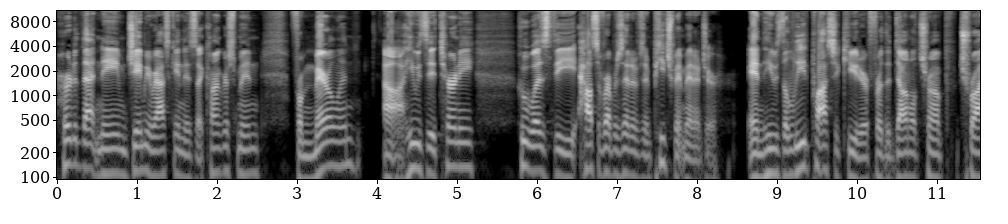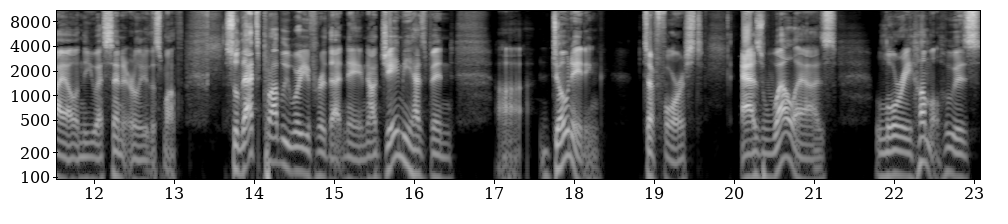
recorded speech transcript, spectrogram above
heard of that name. Jamie Raskin is a congressman from Maryland. Uh, he was the attorney who was the House of Representatives impeachment manager, and he was the lead prosecutor for the Donald Trump trial in the U.S. Senate earlier this month. So that's probably where you've heard that name. Now, Jamie has been uh, donating to Forrest as well as Laurie Hummel, who is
